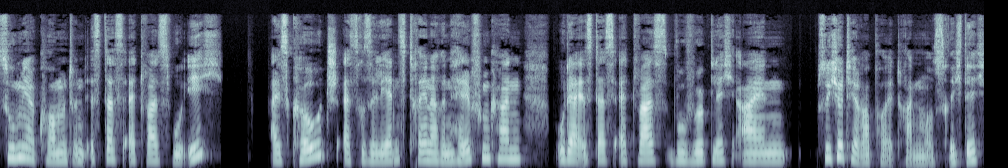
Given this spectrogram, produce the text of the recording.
zu mir kommt und ist das etwas, wo ich als Coach, als Resilienztrainerin helfen kann oder ist das etwas, wo wirklich ein Psychotherapeut dran muss, richtig?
